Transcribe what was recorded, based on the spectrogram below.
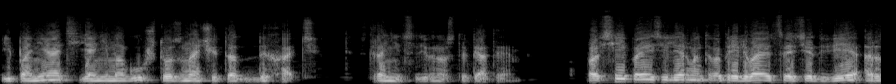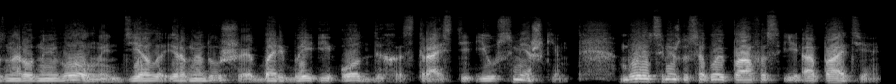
и понять я не могу, что значит отдыхать». Страница 95. По всей поэзии Лермонтова переливаются эти две разнородные волны – дела и равнодушие, борьбы и отдыха, страсти и усмешки. Борются между собой пафос и апатия.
